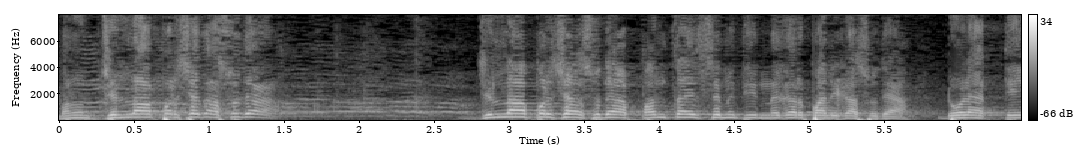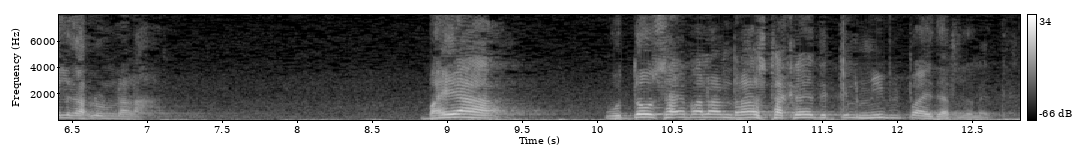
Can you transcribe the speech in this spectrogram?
म्हणून जिल्हा परिषद असू द्या जिल्हा परिषद असू द्या पंचायत समिती नगरपालिका असू द्या डोळ्यात तेल घालून लढा. भैया उद्धव साहेबाला आणि राज ठाकरे देखील मी बी पाय धरलेला आहे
